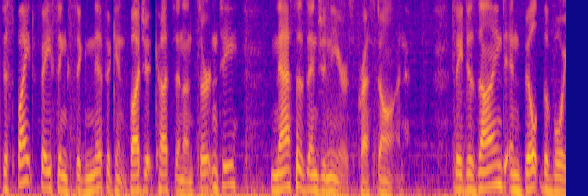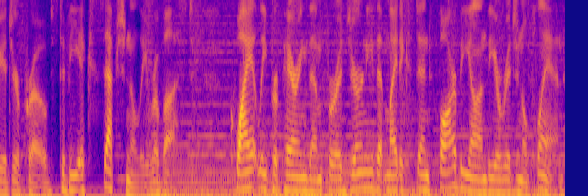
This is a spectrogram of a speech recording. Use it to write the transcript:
Despite facing significant budget cuts and uncertainty, NASA's engineers pressed on. They designed and built the Voyager probes to be exceptionally robust, quietly preparing them for a journey that might extend far beyond the original plan,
